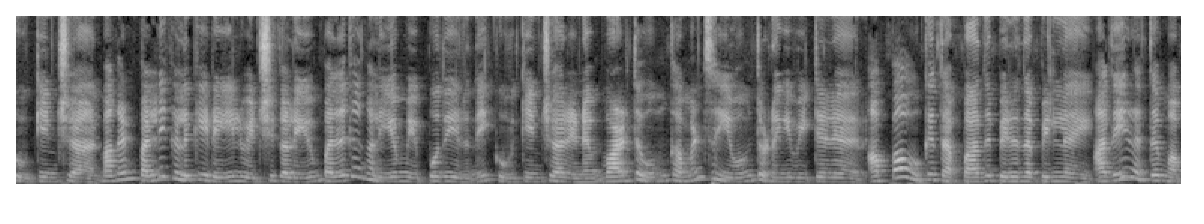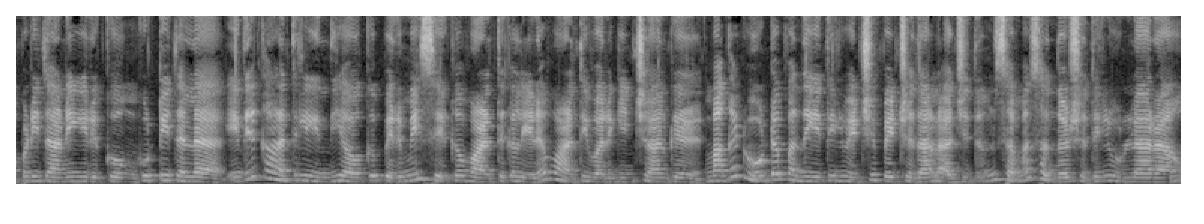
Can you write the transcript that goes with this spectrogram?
குவிக்கின்றார். மகன் பள்ளிகளுக்கு இடையில் வெற்றிகளையும் பதக்கங்களையும் எப்போது இருந்தே குவிக்கின்றார் என வாழ்த்தவும் கமெண்ட் செய்யவும் தொடங்கிவிட்டனர் அப்பாவுக்கு தப்பாது பிறந்த பிள்ளை. அதே ரத்தம் அப்படித்தானே இருக்கும். குட்டி தல. எதிர்காலத்தில் இந்தியாவுக்கு பெருமை சேர்க்க வாழ்த்துக்கள் என வாழ்த்தி வருகின்றார்கள். மகன் ஓட்டப்பந்தயத்தில் வெற்றி பெற்றதால் அஜித்தும் சம சந்தோஷத்தில் உள்ளாராம்.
